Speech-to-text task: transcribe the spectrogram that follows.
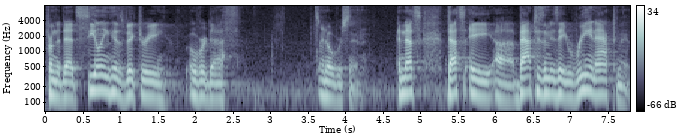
from the dead, sealing his victory over death and over sin. And that's, that's a, uh, baptism is a reenactment,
